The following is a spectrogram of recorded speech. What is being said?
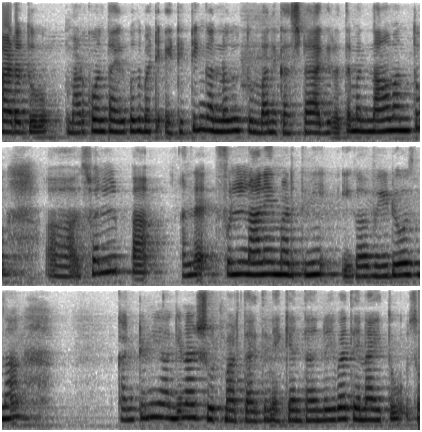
ಮಾಡೋದು ಮಾಡ್ಕೊತಾ ಇರ್ಬೋದು ಬಟ್ ಎಡಿಟಿಂಗ್ ಅನ್ನೋದು ತುಂಬಾ ಕಷ್ಟ ಆಗಿರುತ್ತೆ. ಮತ್ತು ನಾವಂತೂ ಸ್ವಲ್ಪ, ಅಂದರೆ ಫುಲ್ ನಾನೇನು ಮಾಡ್ತೀನಿ, ಈಗ ವೀಡಿಯೋಸ್ನ ಕಂಟಿನ್ಯೂ ಆಗಿ ನಾನು ಶೂಟ್ ಮಾಡ್ತಾ ಇದ್ದೀನಿ. ಯಾಕೆ ಅಂತಂದರೆ ಇವತ್ತೇನಾಯಿತು ಸೊ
